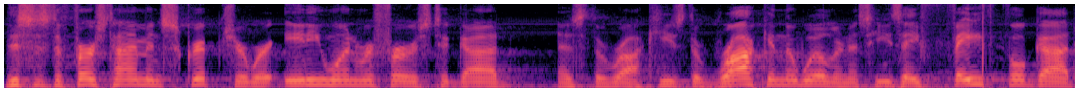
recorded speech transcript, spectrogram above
This is the first time in Scripture where anyone refers to God as the rock. He's the rock in the wilderness. He's a faithful God.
